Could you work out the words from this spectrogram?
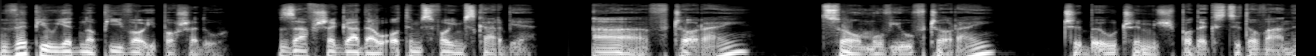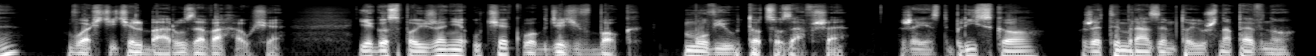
Wypił jedno piwo i poszedł. Zawsze gadał o tym swoim skarbie. A wczoraj? Co mówił wczoraj? Czy był czymś podekscytowany? Właściciel baru zawahał się. Jego spojrzenie uciekło gdzieś w bok. Mówił to, co zawsze. Że jest blisko, że tym razem to już na pewno.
